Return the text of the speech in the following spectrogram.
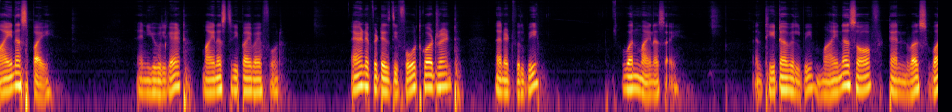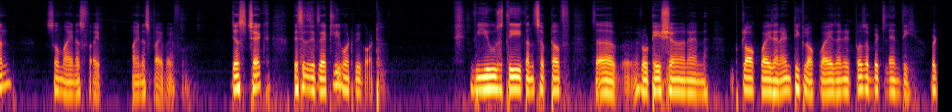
minus pi and you will get minus 3 pi by 4 and if it is the fourth quadrant then it will be 1 minus i and theta will be minus of tan inverse 1 so minus 5 minus pi by 4 just check this is exactly what we got. We use the concept of uh, rotation and clockwise and anti-clockwise and it was a bit lengthy. But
